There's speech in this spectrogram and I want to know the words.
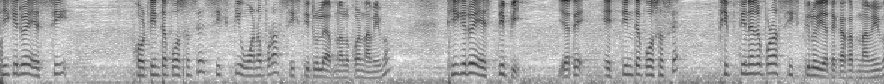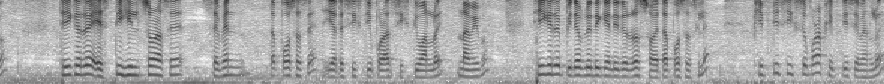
ঠিক সেইদৰে এছ চি ফৰ্টিনটা পষ্ট আছে ছিক্সটি ওৱানৰ পৰা ছিক্সটি টুলৈ আপোনালোকৰ নামিব। ঠিক সেইদৰে এছ টি পি ইয়াতে এইটিনটা পষ্ট আছে ফিফটি নাইনৰ পৰা ছিক্সটিলৈ ইয়াতে কাট অফ নামিব। ঠিক সেইদৰে এছ টি হিলছৰ আছে ছেভেনটা পষ্ট আছে ইয়াতে ছিক্সটিৰ পৰা ছিক্সটি ওৱানলৈ নামিব। ঠিক সেইদৰে পি ডাব্লিউ ডি কেণ্ডিডেটৰ ছয়টা পষ্ট আছিলে। ফিফটি ছিক্সৰ পৰা ফিফটি ছেভেনলৈ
